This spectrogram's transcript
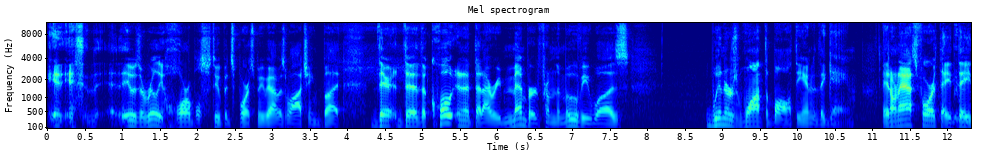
It, it's, it was a really horrible, stupid sports movie I was watching, but there the the quote in it that I remembered from the movie was, "Winners want the ball at the end of the game. They don't ask for it. They they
